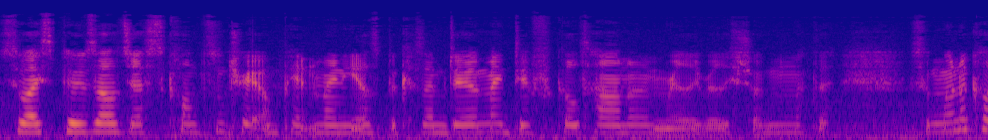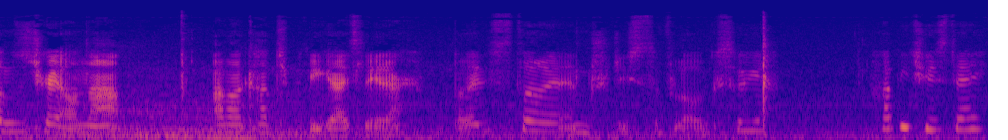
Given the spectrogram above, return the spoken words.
So I suppose I'll just concentrate on painting my nails because I'm doing my difficult hand and I'm really really struggling with it. So I'm going to concentrate on that and I'll catch up with you guys later. But I just thought I'd introduce the vlog so yeah. Happy Tuesday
